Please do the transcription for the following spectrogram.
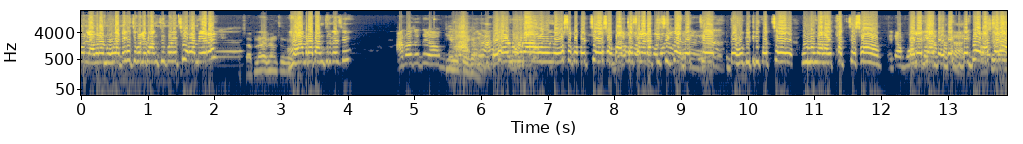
বললে আমরা নোংরা দেখেছি বলে ভাঙচুর করেছি আমরা মেয়েরা? আচ্ছা আপনারা ভাঙচুর হ্যাঁ আমরা ভাঙচুর করেছি। আরও যদি নোংরা করছে সব বাচ্চা ছেলেরা কি শিখবে দেখছে দেহ বিক্রি করছে উলুঙ্গা হয়ে থাকছে সব। দেখবে বাচ্চারা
